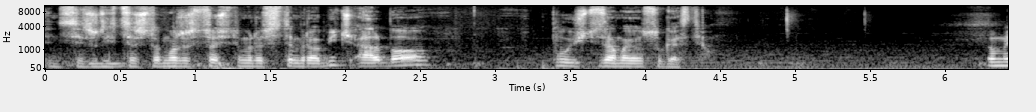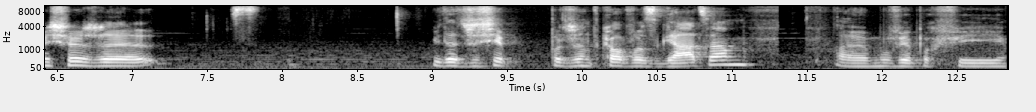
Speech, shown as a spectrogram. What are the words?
Więc jeżeli chcesz, to możesz coś z tym, robić, albo pójść za moją sugestią. Myślę, że widać, że się początkowo zgadzam, ale mówię po chwili.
